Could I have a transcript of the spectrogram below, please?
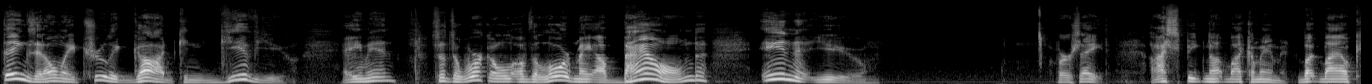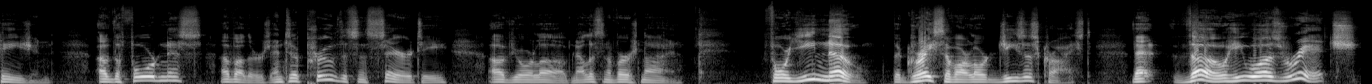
things that only truly God can give you. Amen. So that the work of the Lord may abound in you. Verse 8 I speak not by commandment, but by occasion, of the forwardness of others, and to prove the sincerity of your love. Now listen to verse 9. For ye know the grace of our Lord Jesus Christ, that though he was rich,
